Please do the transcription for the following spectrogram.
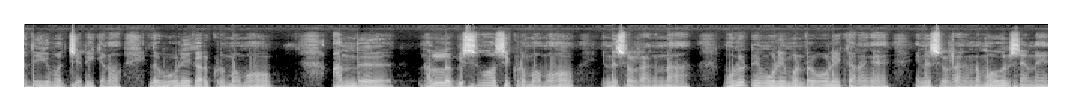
அதிகமாக ஜெபிக்கணும். இந்த ஊழியக்கார குடும்பமும் அந்த நல்ல விசுவாசி குடும்பமும் என்ன சொல்கிறாங்கன்னா முழு டைம் ஊழியம் பண்ணுற ஊழியக்காரங்க என்ன சொல்கிறாங்கன்னா மோகன் சேனு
